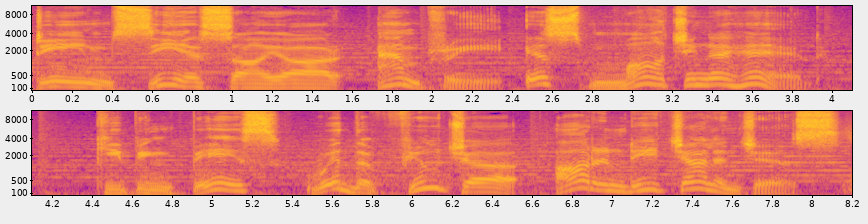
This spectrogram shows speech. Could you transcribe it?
Team CSIR AMPRI is marching ahead keeping pace with the future R&D challenges.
